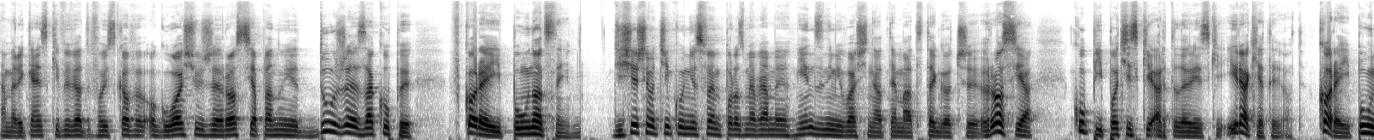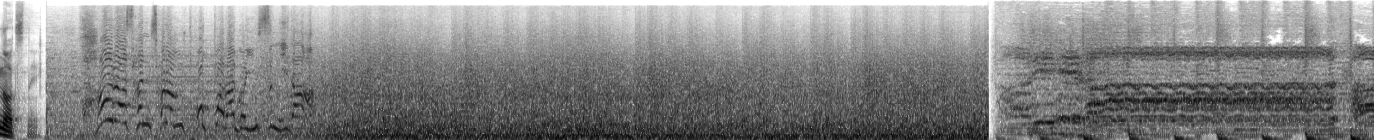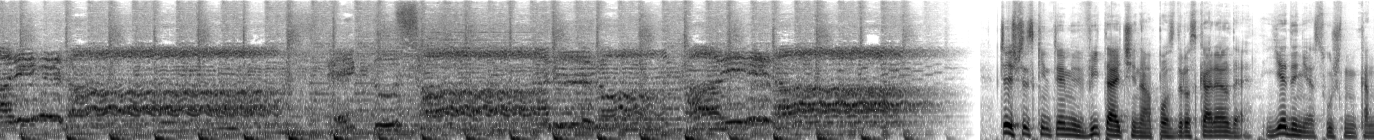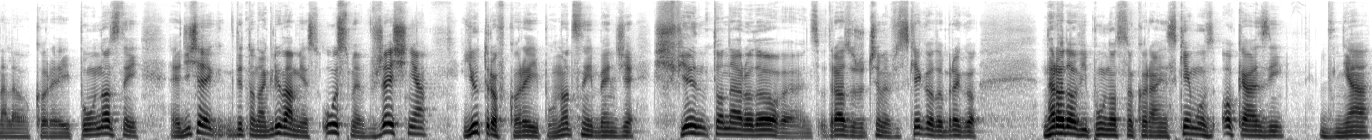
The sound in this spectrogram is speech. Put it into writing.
Amerykański wywiad wojskowy ogłosił, że Rosja planuje duże zakupy w Korei Północnej. W dzisiejszym odcinku newsowym porozmawiamy m.in. właśnie na temat tego, czy Rosja kupi pociski artyleryjskie i rakiety od Korei Północnej. Cześć wszystkim tym, witajcie na Pozdro z jedynie słusznym kanale o Korei Północnej. Dzisiaj, gdy to nagrywam, jest 8 września. Jutro w Korei Północnej będzie święto narodowe, więc od razu życzymy wszystkiego dobrego narodowi północno-koreańskiemu z okazji Dnia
